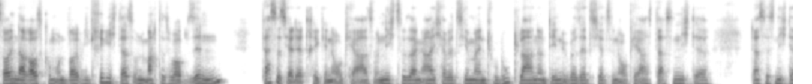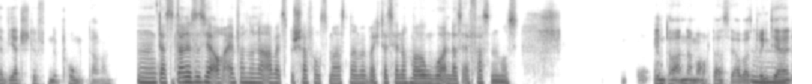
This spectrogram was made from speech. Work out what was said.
soll denn da rauskommen und wie kriege ich das und macht das überhaupt Sinn? Das ist ja der Trick in OKRs und nicht zu sagen, ah, ich habe jetzt hier meinen To-Do-Plan und den übersetze ich jetzt in OKRs. Das ist nicht der, das ist nicht der wertstiftende Punkt daran. Hm, das, dann ist es ja auch einfach nur eine Arbeitsbeschaffungsmaßnahme, weil ich das ja nochmal irgendwo anders erfassen muss. Unter anderem auch das, ja. Aber es mhm. bringt ja halt,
